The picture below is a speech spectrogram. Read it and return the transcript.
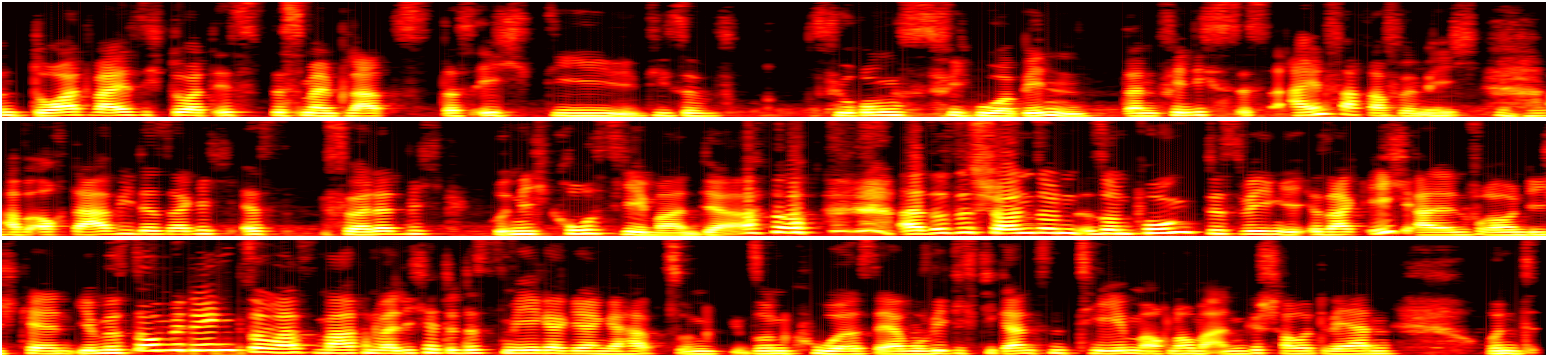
Und dort weiß ich, dort ist das mein Platz, dass ich die, diese Führungsfigur bin, dann finde ich es ist einfacher für mhm. mich. Mhm. Aber auch da wieder sage ich, es fördert mich nicht groß jemand, ja. Also es ist schon so ein, so ein Punkt, deswegen sage ich allen Frauen, die ich kenne, ihr müsst unbedingt sowas machen, weil ich hätte das mega gern gehabt, so ein, so ein Kurs, ja, wo wirklich die ganzen Themen auch nochmal angeschaut werden und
